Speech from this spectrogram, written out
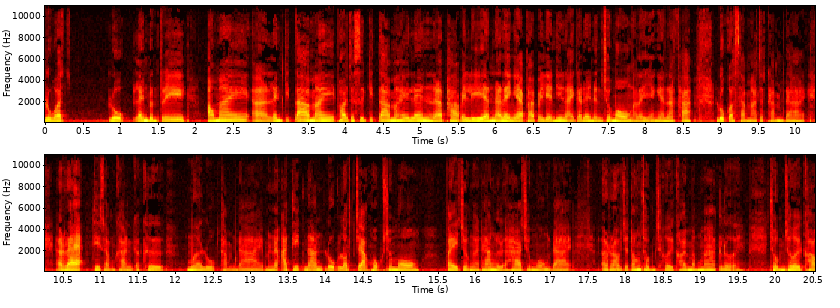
รู้ว่าลูกเล่นดนตรี เอาไหมเล่นกีตาร์ไหมพ่อจะซื้อกีตาร์มาให้เล่นพาไปเรียนอะไรอย่างเงี้ยพาไปเรียนที่ไหนก็ได้หนึ่งชั่วโมงอะไรอย่างเงี้ยนะคะ ลูกก็สามารถจะทำได้ และที่สำคัญก็คือเมื่อลูกทำได้มันอาทิตย์นั้นลูกลดจาก 6 ชั่วโมง ไปจนกระทั่งเหลือ 5 ชั่วโมงได้ เราจะต้องชมเชยเขาให้มาก ๆ เลย ชมเชยเขา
